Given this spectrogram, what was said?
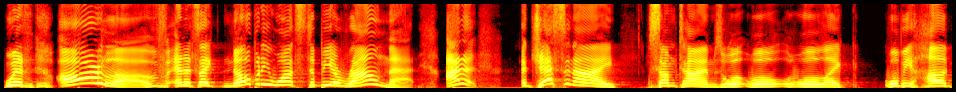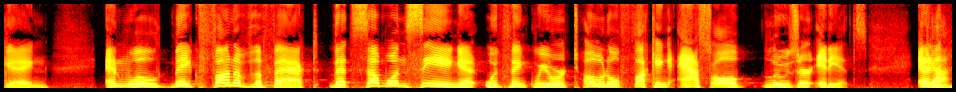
with our love, and it's like nobody wants to be around that. I don't, Jess and I sometimes will will will like we'll be hugging and we'll make fun of the fact that someone seeing it would think we were total fucking asshole loser idiots. And Yeah.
